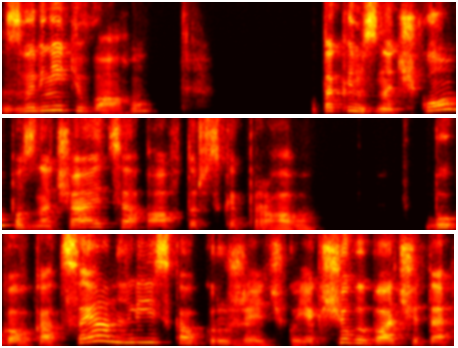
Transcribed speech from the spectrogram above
Зверніть увагу, таким значком позначається авторське право. Буковка С англійська в кружечку. Якщо ви бачите,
